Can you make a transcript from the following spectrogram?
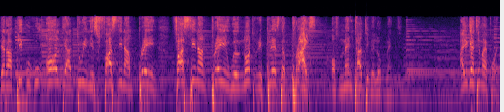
There are people who all they are doing is fasting and praying. Fasting and praying will not replace the price of mental development. Are you getting my point?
